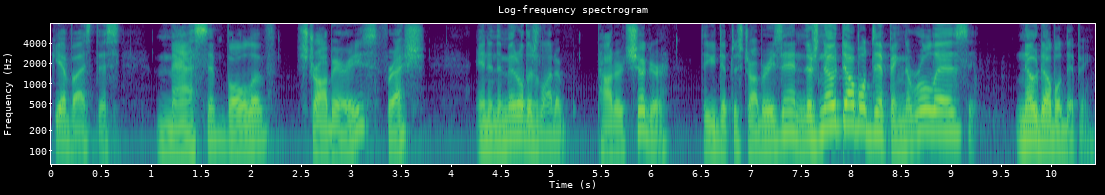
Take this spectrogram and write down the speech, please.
give us this massive bowl of strawberries fresh and in the middle there's a lot of powdered sugar that you dip the strawberries in there's no double dipping the rule is No double dipping.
